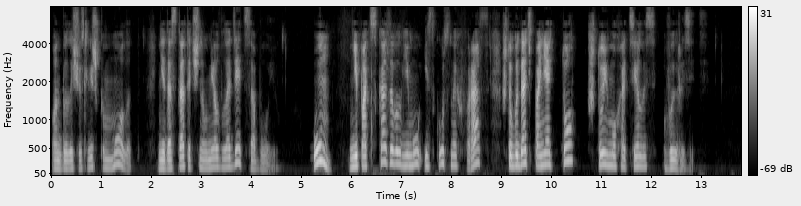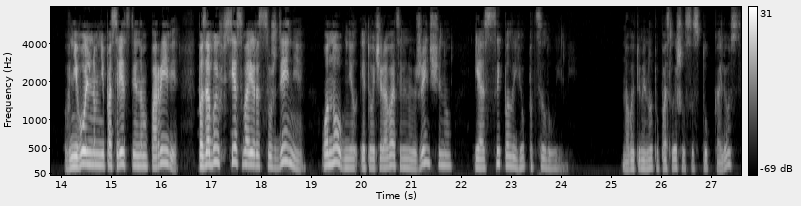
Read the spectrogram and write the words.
Он был еще слишком молод, недостаточно умел владеть собою. Ум не подсказывал ему искусных фраз, чтобы дать понять то, что ему хотелось выразить. В невольном непосредственном порыве, позабыв все свои рассуждения, он обнял эту очаровательную женщину и осыпал ее поцелуями. Но в эту минуту послышался стук колес,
